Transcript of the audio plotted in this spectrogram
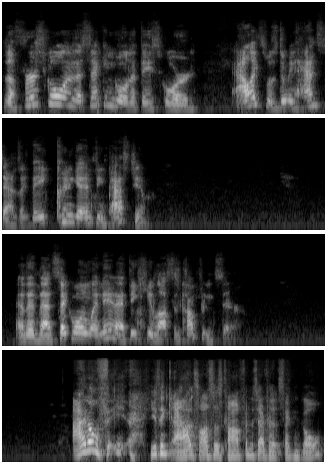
the first goal and the second goal that they scored, Alex was doing handstands. Like they couldn't get anything past him. And then that second one went in. I think he lost his confidence there. I don't think you think Alex lost his confidence after that second goal.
